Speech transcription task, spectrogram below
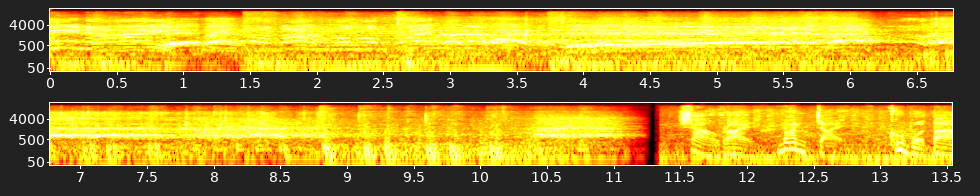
ที่ไหนก่อนมาลงลงเว้ยชาวไร่มั่นใจ คูโบตา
